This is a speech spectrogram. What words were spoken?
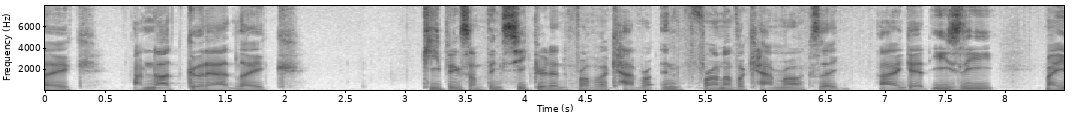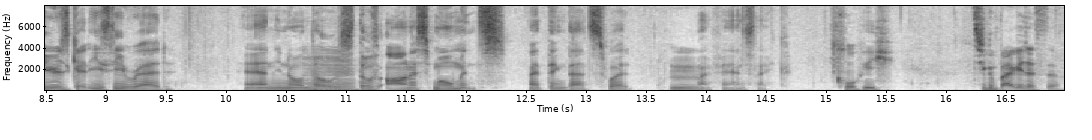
like I'm not good at like keeping something secret in front of a camera. In front of a camera, because like I get easily, my ears get easily red, and you know those those honest moments. I think that's what my fans like. 거의 지금 빨개졌어요.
